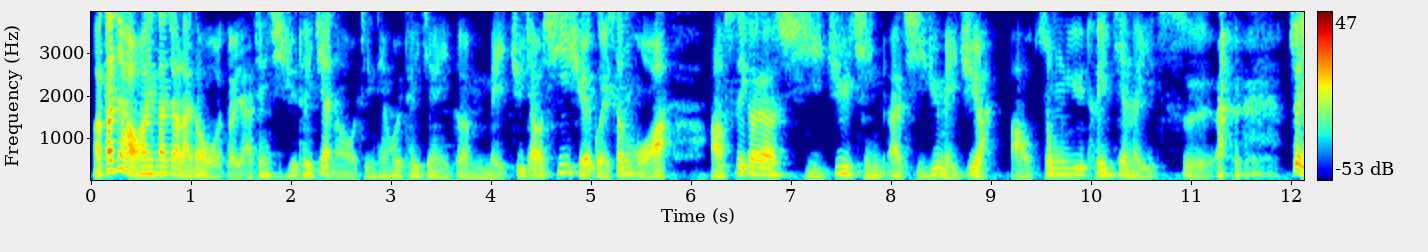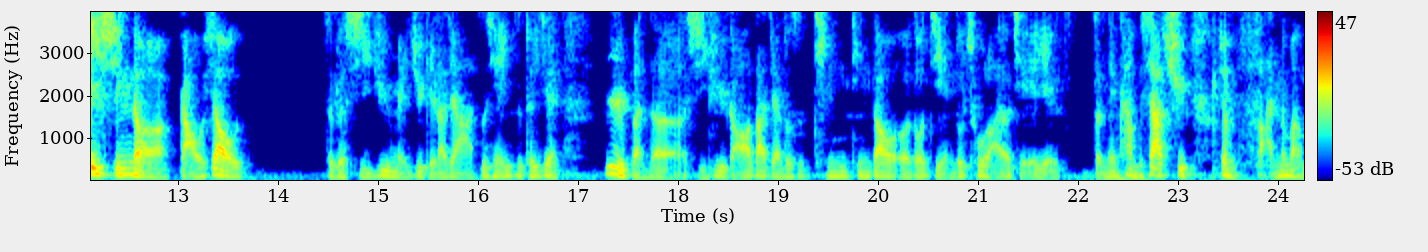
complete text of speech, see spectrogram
啊，大家好，欢迎大家来到我的牙签喜剧推荐啊！我今天会推荐一个美剧叫《吸血鬼生活》啊，啊，是一个喜剧情呃喜剧美剧啊，啊，终于推荐了一次 最新的搞笑这个喜剧美剧给大家。之前一直推荐日本的喜剧，搞到大家都是听听到耳朵茧都出来，而且也整天看不下去，就很烦的嘛。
